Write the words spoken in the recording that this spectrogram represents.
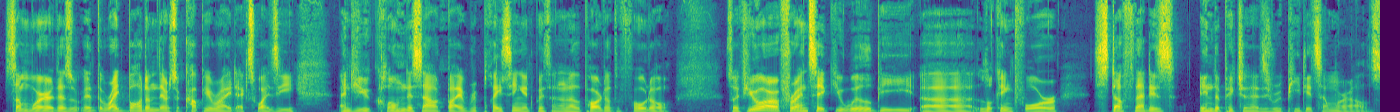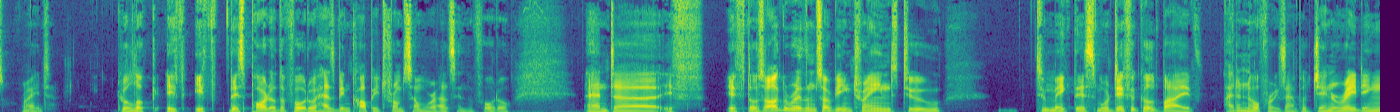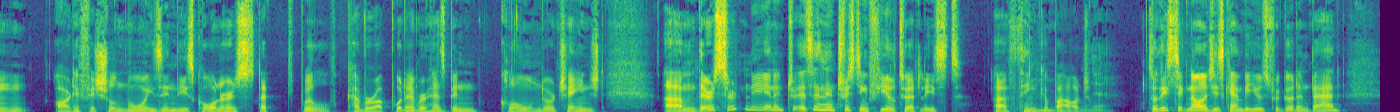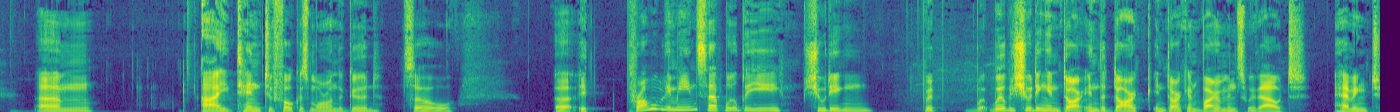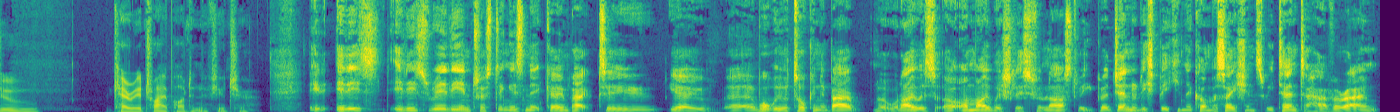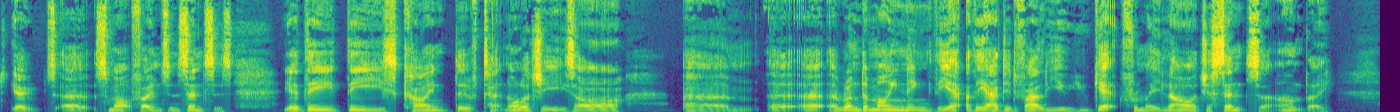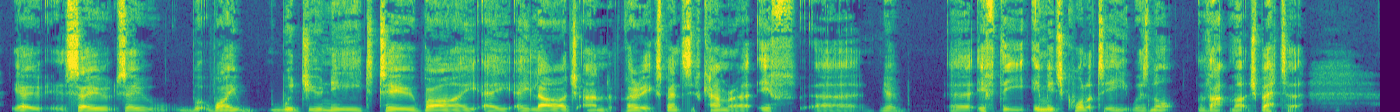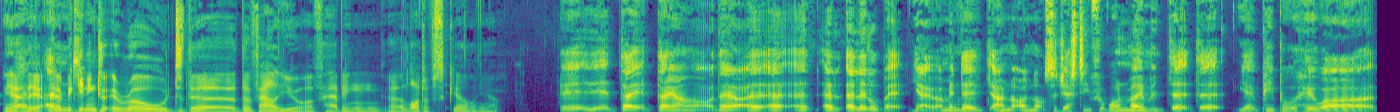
somewhere there's at the right bottom there's a copyright xyz and you clone this out by replacing it with another part of the photo. So if you are a forensic you will be uh, looking for stuff that is in the picture that is repeated somewhere else right? You will look if if this part of the photo has been copied from somewhere else in the photo. And uh, if if those algorithms are being trained to to make this more difficult by i don't know for example generating artificial noise in these corners that will cover up whatever has been cloned or changed. Um, there's certainly an int- it's an interesting field to at least uh, think mm, about. Yeah. So these technologies can be used for good and bad. Um, I tend to focus more on the good. So uh, it probably means that we'll be shooting with we'll be shooting in dark in the dark in dark environments without having to carry a tripod in the future. It it is it is really interesting, isn't it? Going back to you know uh, what we were talking about, what I was uh, on my wish list from last week. But generally speaking, the conversations we tend to have around you know uh, smartphones and sensors, yeah, the these kind of technologies are. Um, uh, uh, are undermining the the added value you get from a larger sensor, aren't they? You know, so so why would you need to buy a, a large and very expensive camera if uh, you know uh, if the image quality was not that much better? Yeah, and, they're, they're beginning to erode the the value of having a lot of skill. Yeah. Uh, they they are they are a, a, a, little bit you know I mean I'm not, I'm not suggesting for one moment that that you know people who are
